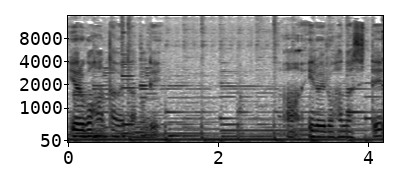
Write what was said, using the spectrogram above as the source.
夜ご飯食べたのであいろいろ話して。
